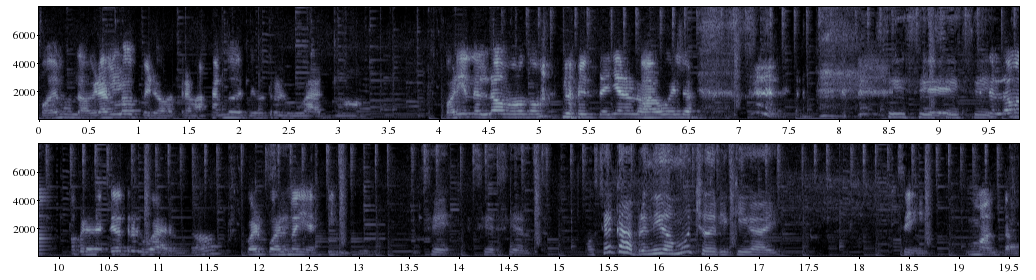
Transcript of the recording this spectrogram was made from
podemos lograrlo, pero trabajando desde otro lugar, ¿no? Poniendo el lomo, como nos enseñaron los abuelos. Sí, sí, eh, sí, sí. El lomo, pero desde otro lugar, ¿no? Cuerpo, alma y espíritu. Sí, sí, es cierto. O sea que has aprendido mucho del Ikigai. Sí, un montón.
